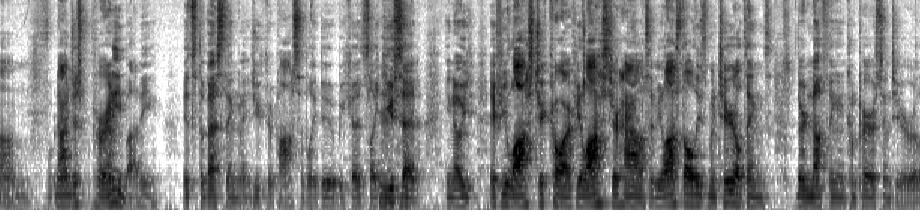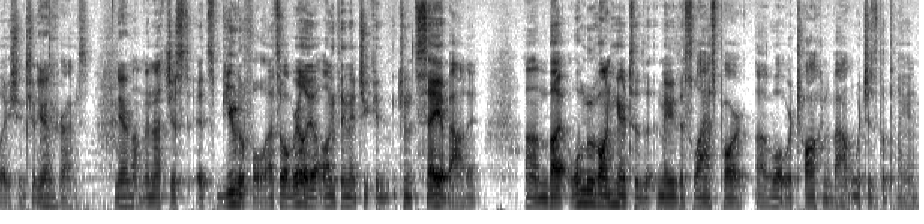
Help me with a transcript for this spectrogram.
um, not just for anybody, it's the best thing that you could possibly do. Because, like you Mhm. said, you know, if you lost your car, if you lost your house, if you lost all these material things, they're nothing in comparison to your relationship Yeah. with Christ. Yeah, Um, and that's just it's beautiful. That's all really the only thing that you could can say about it. Um, but we'll move on here to the, maybe this last part of what we're talking about, which is the plan.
